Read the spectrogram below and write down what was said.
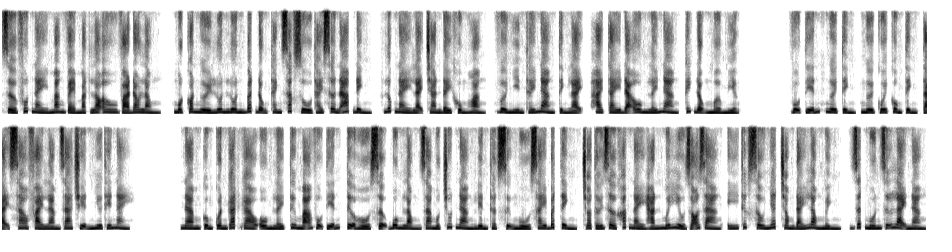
giờ phút này mang vẻ mặt lo âu và đau lòng, một con người luôn luôn bất động thanh sắc dù Thái Sơn áp đỉnh, lúc này lại tràn đầy khủng hoảng, vừa nhìn thấy nàng tỉnh lại, hai tay đã ôm lấy nàng, kích động mở miệng. Vụ tiễn, người tỉnh, người cuối cùng tỉnh tại sao phải làm ra chuyện như thế này? Nam cung quân gắt gao ôm lấy tư mã vụ tiễn tựa hồ sợ buông lỏng ra một chút nàng liền thật sự ngủ say bất tỉnh, cho tới giờ khắc này hắn mới hiểu rõ ràng ý thức sâu nhất trong đáy lòng mình, rất muốn giữ lại nàng,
